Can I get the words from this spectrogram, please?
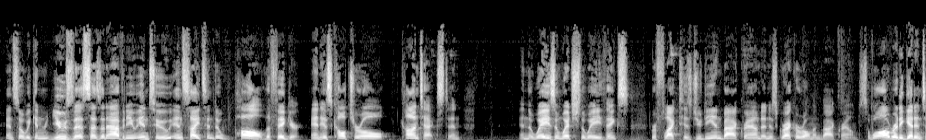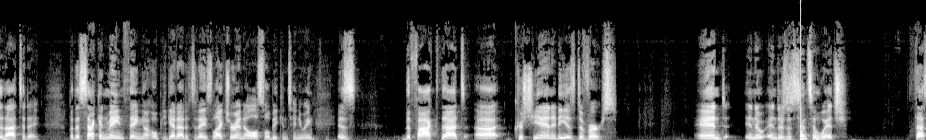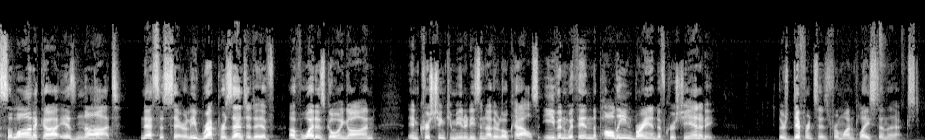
And so we can use this as an avenue into insights into Paul, the figure, and his cultural context and and the ways in which the way he thinks reflect his Judean background and his Greco Roman background. So we'll already get into that today. But the second main thing I hope you get out of today's lecture, and also be continuing, is the fact that uh, Christianity is diverse. And, a, and there's a sense in which Thessalonica is not necessarily representative of what is going on in Christian communities and other locales, even within the Pauline brand of Christianity. There's differences from one place to the next.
